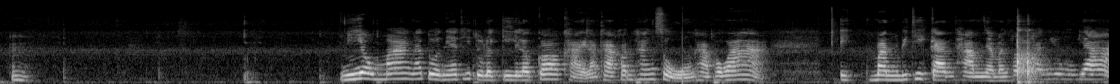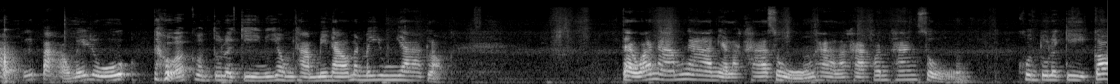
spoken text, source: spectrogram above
ม นิยมมากนะตัวนี้ที่ตุรกีแล้วก็ขายราคาค่อนข้างสูงค่ะ เพราะว่าอีกมันวิธีการทำเนี่ยมันค่อนข้างยุ่งยากหรือเปล่าไม่รู้ แต่ว่าคนตุรกีนิยมทำมีนะว่ามันไม่ยุ่งยากหรอก แต่ว่าน้ำงานเนี่ยราคาสูงค่ะ ราคาค่อนข้างสูง คนตุรกีก็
